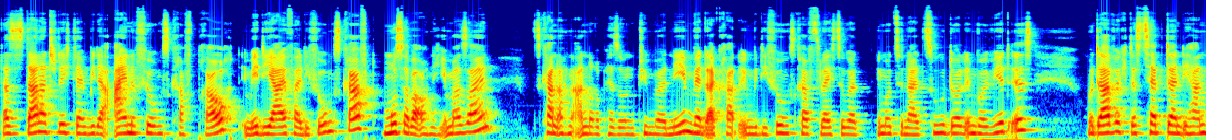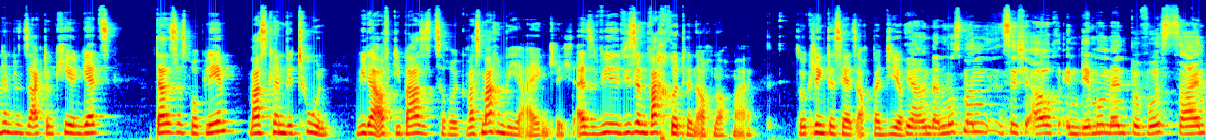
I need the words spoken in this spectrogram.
dass es da natürlich dann wieder eine Führungskraft braucht. Im Idealfall die Führungskraft, muss aber auch nicht immer sein. Es kann auch eine andere Person einen Typ übernehmen, wenn da gerade irgendwie die Führungskraft vielleicht sogar emotional zu doll involviert ist. Und da wirklich das Zepter in die Hand nimmt und sagt, okay, und jetzt, das ist das Problem, was können wir tun? Wieder auf die Basis zurück. Was machen wir hier eigentlich? Also wie, wie so ein Wachrütteln auch nochmal. So klingt es jetzt auch bei dir. Ja, und dann muss man sich auch in dem Moment bewusst sein,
